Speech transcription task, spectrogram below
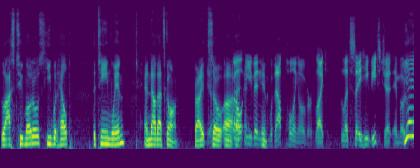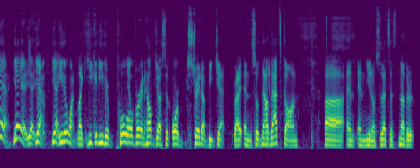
last two motos, he would help the team win, and now that's gone. Right. So, uh, Well, even you know. without pulling over, like let's say he beats Jett in Moto. Yeah, yeah, yeah, yeah, yeah, yeah, yeah. Either one. Like he could either pull over and help Justin, or straight up beat Jett, right? And so now that's gone, uh, and and you know, so that's another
